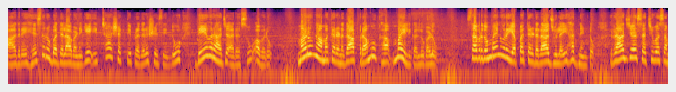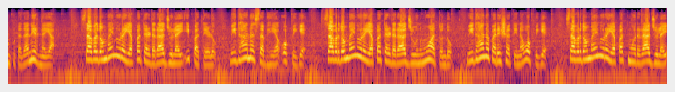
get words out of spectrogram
ಆದರೆ ಹೆಸರು ಬದಲಾವಣೆಗೆ ಇಚ್ಛಾಶಕ್ತಿ ಪ್ರದರ್ಶಿಸಿದ್ದು ದೇವರಾಜ ಅರಸು ಅವರು. ಮರುನಾಮಕರಣದ ಪ್ರಮುಖ ಮೈಲಿಗಲ್ಲುಗಳು. ಸಾವಿರದ ಒಂಬೈನೂರ ಎಪ್ಪತ್ತೆರಡರ ಜುಲೈ ಹದಿನೆಂಟು, ರಾಜ್ಯ ಸಚಿವ ಸಂಪುಟದ ನಿರ್ಣಯ. ಸಾವಿರದ ಒಂಬೈನೂರ ಎಪ್ಪತ್ತೆರಡರ ಜುಲೈ ಇಪ್ಪತ್ತೇಳು, ವಿಧಾನಸಭೆಯ ಒಪ್ಪಿಗೆ. ಸಾವಿರದ ಒಂಬೈನೂರ ಎಪ್ಪತ್ತೆರಡರ ಜೂನ್ ಮೂವತ್ತೊಂದು, ವಿಧಾನ ಪರಿಷತ್ತಿನ ಒಪ್ಪಿಗೆ. ಸಾವಿರದ ಒಂಬೈನೂರ ಎಪ್ಪತ್ಮೂರರ ಜುಲೈ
